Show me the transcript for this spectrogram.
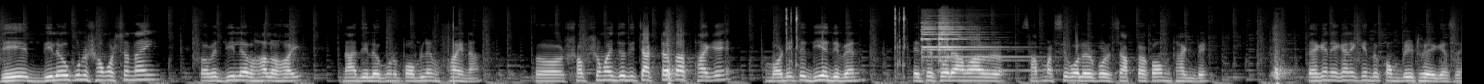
দিয়ে দিলেও কোনো সমস্যা নাই, তবে দিলে ভালো হয়, না দিলেও কোনো প্রবলেম হয় না। তো সব সময় যদি চারটা তার থাকে বডিতে দিয়ে দিবেন, এতে করে আমার সাবমার্সিবলের উপর চাপটা কম থাকবে। দেখেন এখানে কিন্তু কমপ্লিট হয়ে গেছে।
